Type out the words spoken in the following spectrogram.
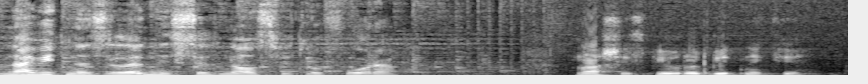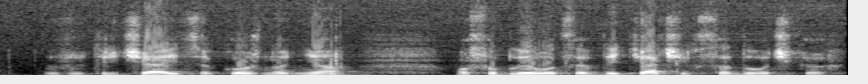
навіть на зелений сигнал світлофора. Наші співробітники зустрічаються кожного дня, особливо це в дитячих садочках.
